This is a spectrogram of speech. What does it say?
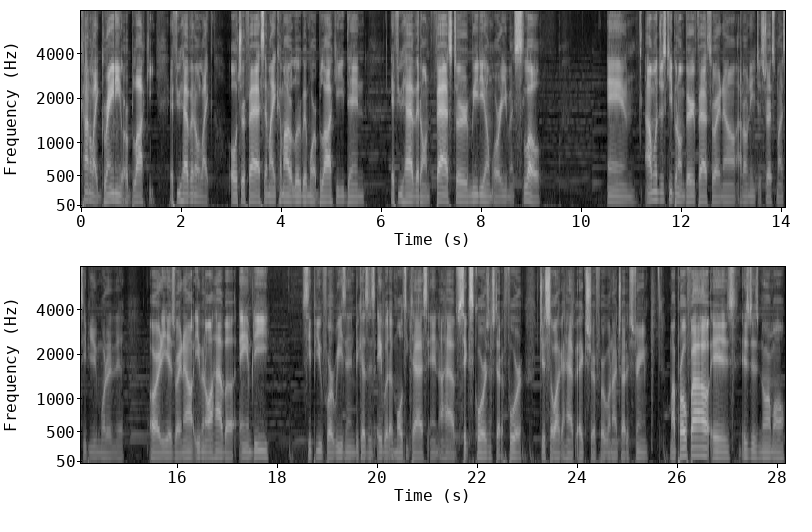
kind of like grainy or blocky. If you have it on like ultra fast, it might come out a little bit more blocky than if you have it on faster, medium, or even slow. And I'm gonna just keep it on very fast right now. I don't need to stress my CPU more than it already is right now. Even though I have a AMD CPU for a reason because it's able to multitask and I have six cores instead of four just so I can have extra for when I try to stream. My profile is is just normal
